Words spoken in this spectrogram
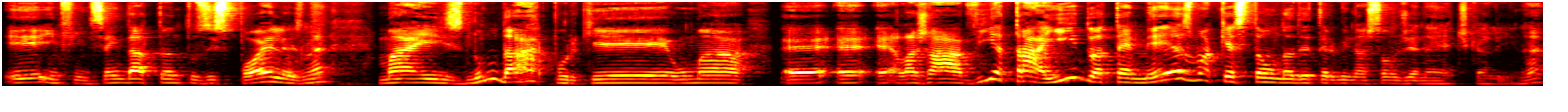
e, enfim, sem dar tantos spoilers, né? Mas não dá, porque uma é, é, ela já havia traído até mesmo a questão da determinação genética ali, né?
